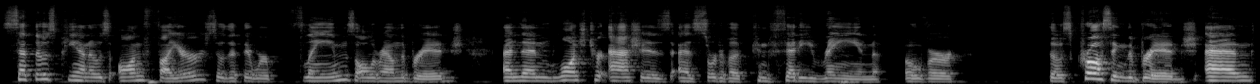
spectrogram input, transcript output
set those pianos on fire so that there were flames all around the bridge, and then launched her ashes as sort of a confetti rain over those crossing the bridge. And,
